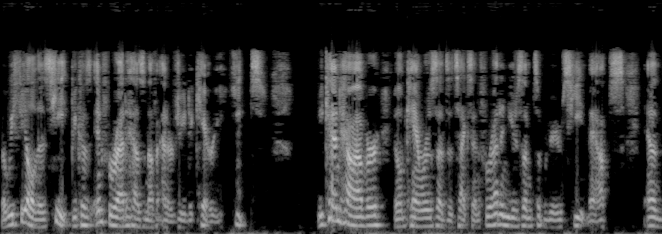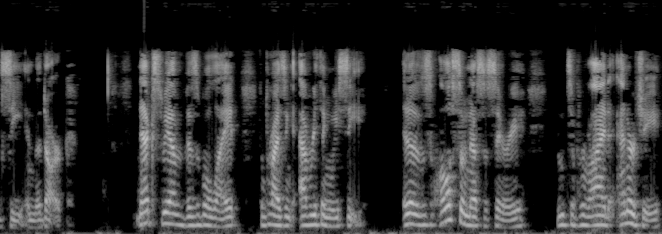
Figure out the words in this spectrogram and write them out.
but we feel it as heat because infrared has enough energy to carry heat. We can, however, build cameras that detect infrared and use them to produce heat maps and see in the dark. Next, we have visible light, comprising everything we see. It is also necessary to provide energy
